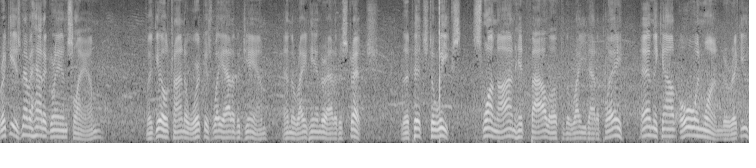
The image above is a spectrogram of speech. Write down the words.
Rickie has never had a grand slam. Magill trying to work his way out of a jam and the right hander out of a stretch. The pitch to Weeks swung on, hit foul off to the right out of play, and the count 0 and 1 to Rickie.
